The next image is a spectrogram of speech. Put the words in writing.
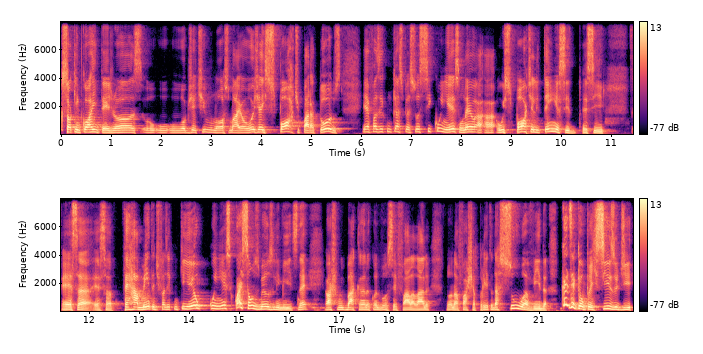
Só quem corre entende. Nós, o, o, objetivo nosso maior hoje é esporte para todos e é fazer com que as pessoas se conheçam, né? O esporte ele tem esse, esse essa, essa ferramenta de fazer com que eu conheça quais são os meus limites, né? Eu acho muito bacana quando você fala lá no, na faixa preta da sua vida. Não quer dizer que eu preciso de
